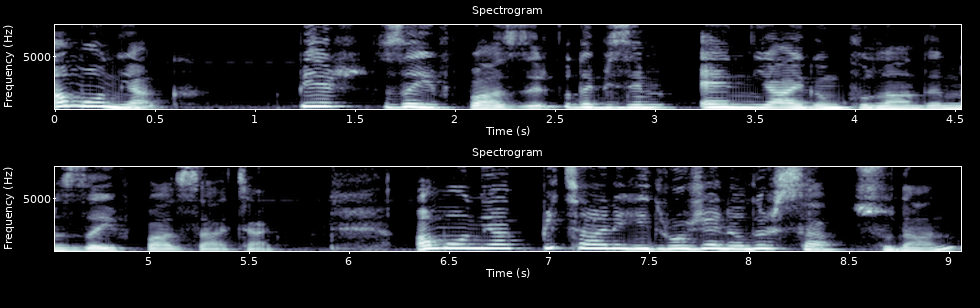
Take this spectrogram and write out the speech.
amonyak bir zayıf bazdır. Bu da bizim en yaygın kullandığımız zayıf baz zaten. Amonyak bir tane hidrojen alırsa sudan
